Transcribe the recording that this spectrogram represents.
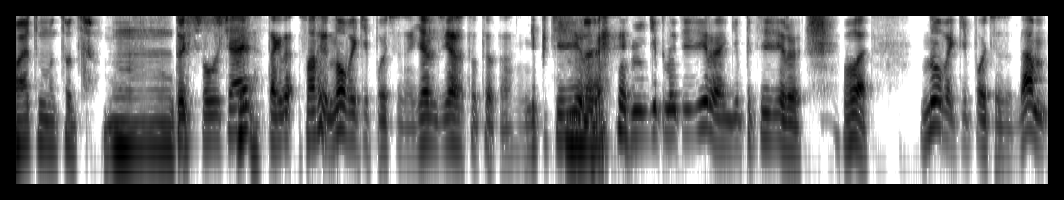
Поэтому тут... То есть, получается, тогда... Смотри, новая гипотеза. Я, я же тут это гипотезирую. Да. Не гипнотизирую, а гипотезирую. Вот. Новая гипотеза. Да,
